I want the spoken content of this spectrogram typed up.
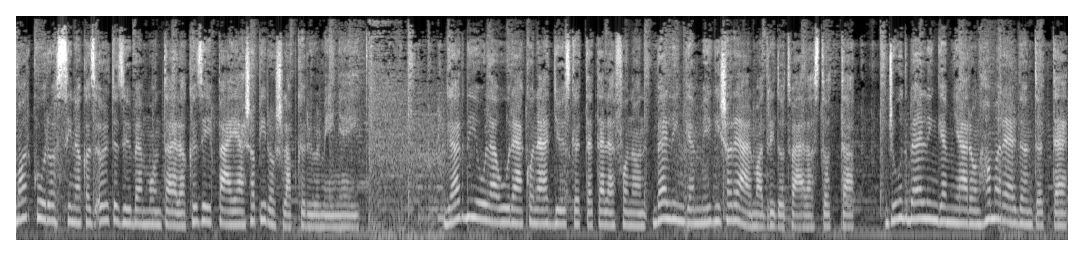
Markó Rosszinak az öltözőben mondta el a középpályás a piros lap körülményeit. Guardiola órákon átgyőzködte telefonon, Bellingham mégis a Real Madridot választotta. Jude Bellingham nyáron hamar eldöntötte,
